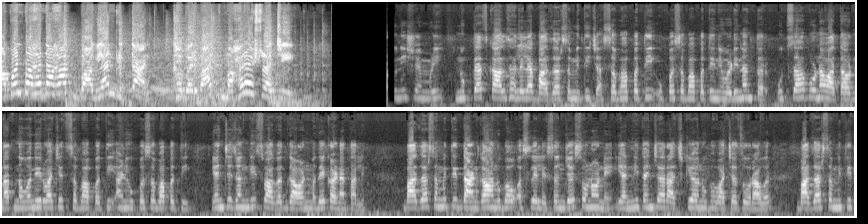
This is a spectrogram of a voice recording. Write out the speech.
आपण पाहत आहात बागलान वृत्तांत खबरबात महाराष्ट्राची. सुनी शेंबळी नुकत्याच काल झालेल्या बाजार समितीच्या सभापती उपसभापती निवडीनंतर उत्साहपूर्ण वातावरणात नवनिर्वाचित सभापती आणि उपसभापती यांचे जंगी स्वागत गावांमध्ये करण्यात आले. बाजार समितीत दांडगा अनुभव असलेले संजय सोनवणे यांनी त्यांच्या राजकीय अनुभवाच्या जोरावर बाजार समितीत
